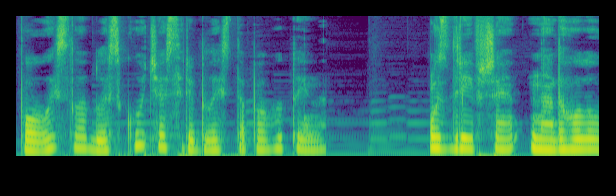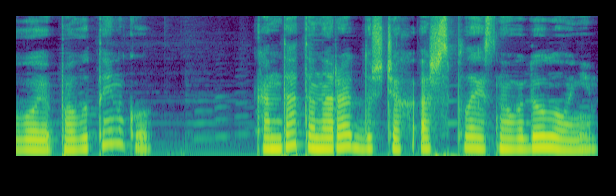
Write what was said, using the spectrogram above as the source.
повисла блискуча сріблиста павутина. Уздрівши над головою павутинку, кандата на радощах аж сплеснув у долоні.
